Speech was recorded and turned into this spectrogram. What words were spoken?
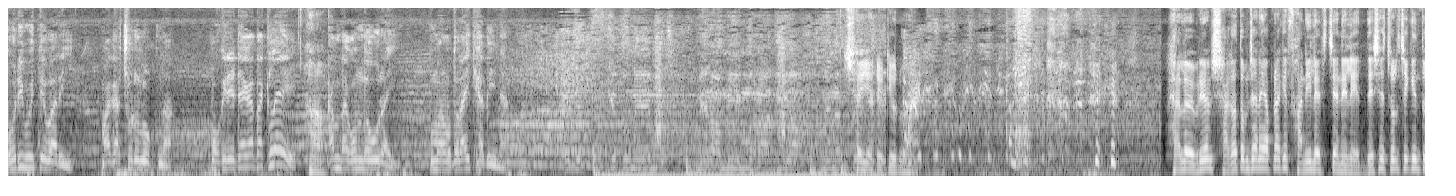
গরিব হইতে পারি মাগার ছোট লোক না। পকেটে টাকা থাকলে হ্যাঁ। আন্দা গন্ধ উড়াই। তোমার মতো রাই খা দিই না। হ্যালো এভরিয়ান স্বাগতম জানাই আপনাকে ফানি লাইফ চ্যানেলে দেশে চলছে কিন্তু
